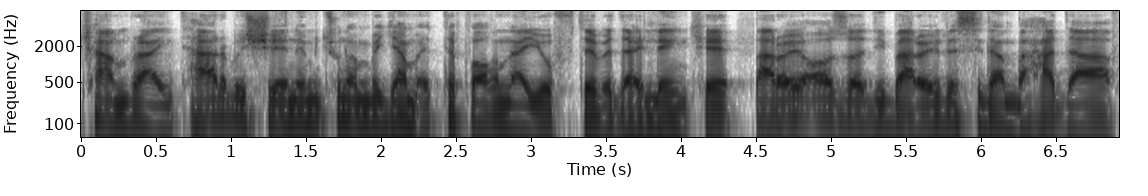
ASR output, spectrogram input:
کم رنگ تر بشه. نمی‌تونم بگم اتفاق نیفته به دلیل اینکه برای آزادی برای رسیدن به هدف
